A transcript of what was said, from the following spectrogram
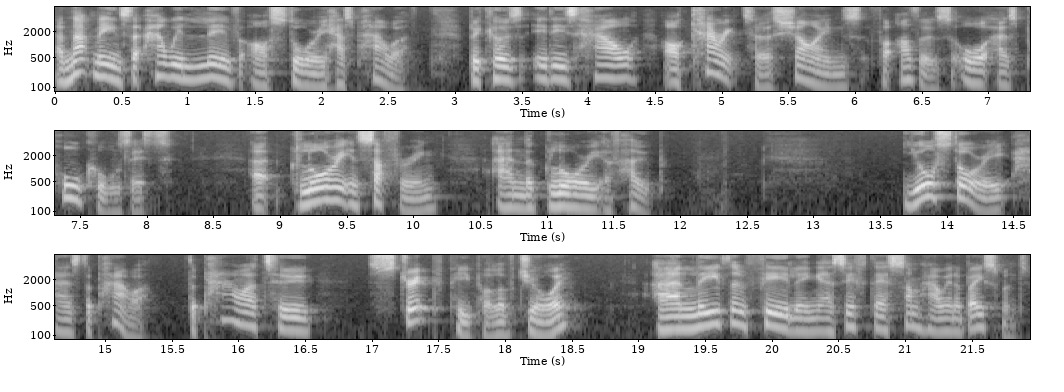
And that means that how we live our story has power because it is how our character shines for others, or as Paul calls it, uh, glory in suffering and the glory of hope. Your story has the power the power to strip people of joy and leave them feeling as if they're somehow in a basement.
